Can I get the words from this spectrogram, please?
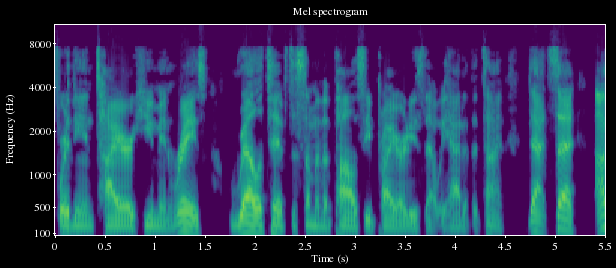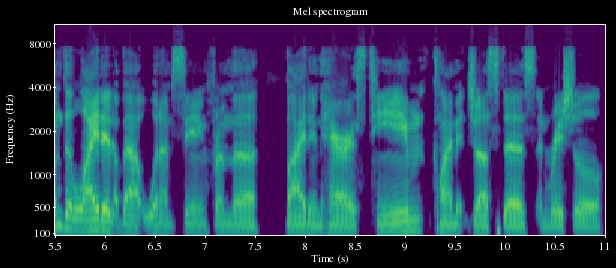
for the entire human race relative to some of the policy priorities that we had at the time? That said, I'm delighted about what I'm seeing from the Biden Harris team. Climate justice and racial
